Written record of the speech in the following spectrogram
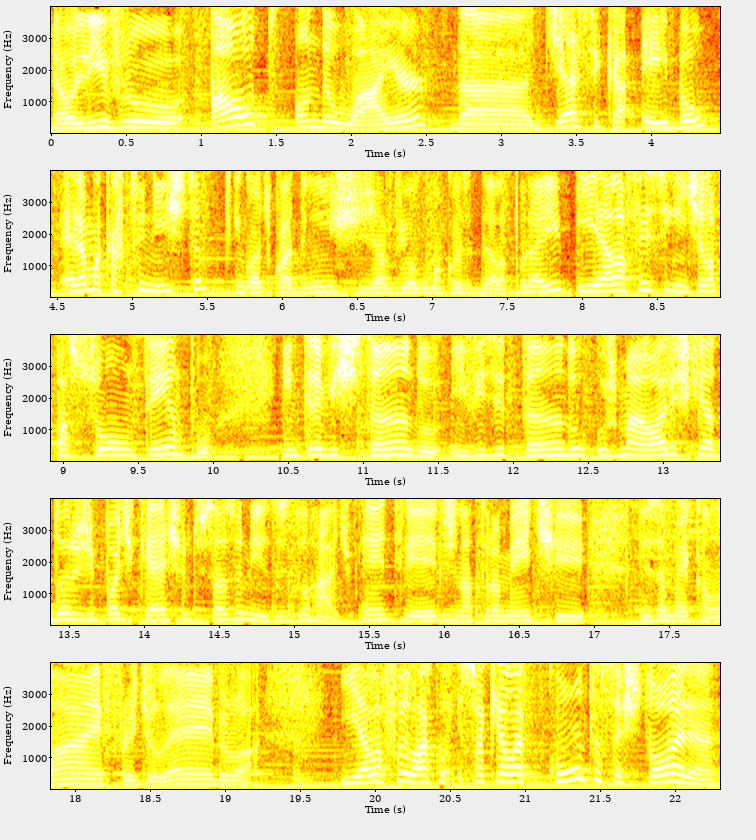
É o livro Out on the Wire, da Jessica Abel. Ela é uma cartunista, quem gosta de quadrinhos já viu alguma coisa dela por aí. E ela fez o seguinte: ela passou um tempo entrevistando e visitando os maiores criadores de podcast dos Estados Unidos e do rádio. Entre eles, naturalmente, This American Life, Radio Lab, blá. E ela foi lá, só que ela conta essa história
